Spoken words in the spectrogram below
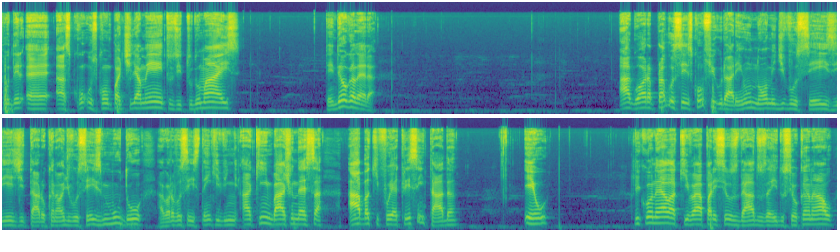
poder, é, as, os compartilhamentos e tudo mais. Entendeu, galera? Agora, para vocês configurarem o nome de vocês e editar o canal de vocês, mudou. Agora vocês têm que vir aqui embaixo nessa aba que foi acrescentada. Eu. Clicou nela, aqui vai aparecer os dados aí do seu canal.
